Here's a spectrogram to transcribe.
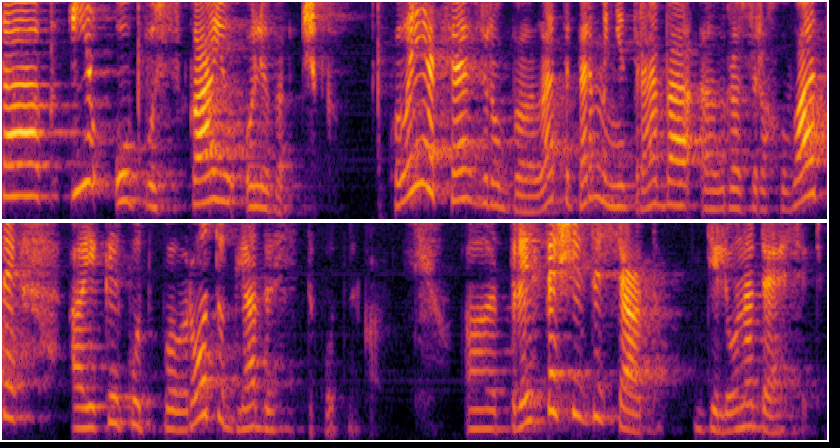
так, і опускаю олівчик. Коли я це зробила, тепер мені треба е, розрахувати, е, який кут повороту для десятикутника. Е, 360 ділю на 10.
